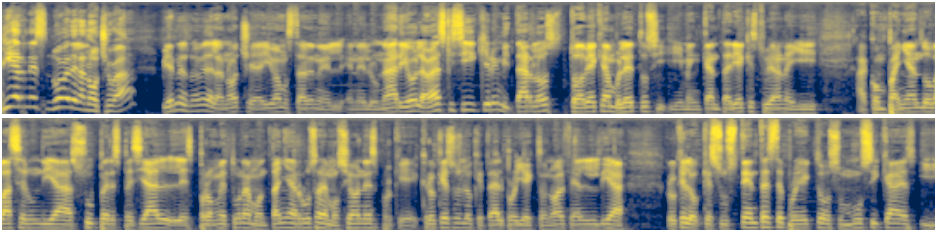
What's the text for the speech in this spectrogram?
viernes 9 de la noche, ¿va? Viernes 9 de la noche, ahí vamos a estar en el, en el Lunario. La verdad es que sí, quiero invitarlos. Todavía quedan boletos y, y me encantaría que estuvieran allí acompañando. Va a ser un día súper especial. Les prometo una montaña rusa de emociones porque creo que eso es lo que te da el proyecto, ¿no? Al final del día, creo que lo que sustenta este proyecto, su música es- y,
